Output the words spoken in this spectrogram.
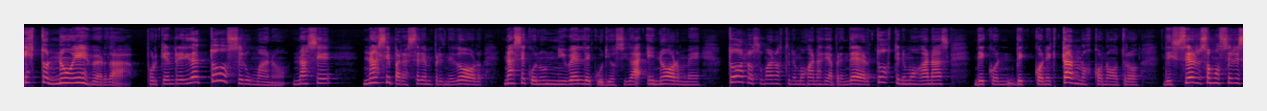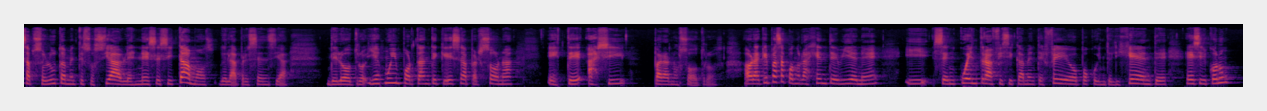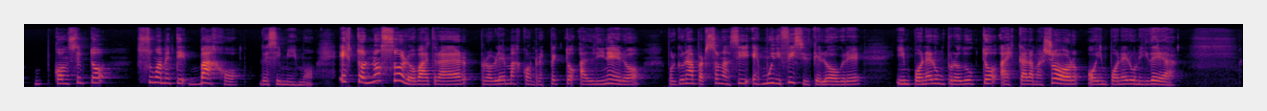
Esto no es verdad, porque en realidad todo ser humano nace nace para ser emprendedor, nace con un nivel de curiosidad enorme, todos los humanos tenemos ganas de aprender, todos tenemos ganas de, conectarnos con otro, de ser, somos seres absolutamente sociables, necesitamos de la presencia del otro y es muy importante que esa persona esté allí para nosotros. Ahora, ¿qué pasa cuando la gente viene y se encuentra físicamente feo, poco inteligente, es decir, con un concepto sumamente bajo de sí mismo. Esto no solo va a traer problemas con respecto al dinero, porque una persona así es muy difícil que logre imponer un producto a escala mayor o imponer una idea.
